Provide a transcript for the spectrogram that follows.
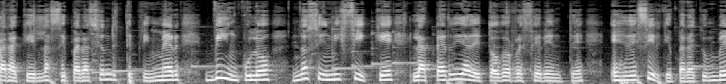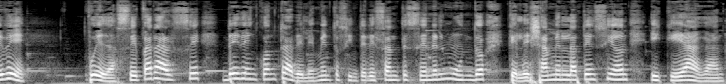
para que la separación de este primer vínculo no signifique la pérdida de todo referente. Es decir, que para que un bebé pueda separarse, debe encontrar elementos interesantes en el mundo que le llamen la atención y que hagan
